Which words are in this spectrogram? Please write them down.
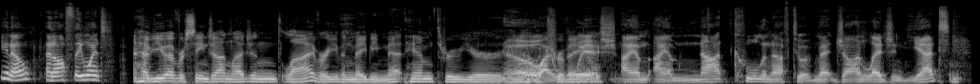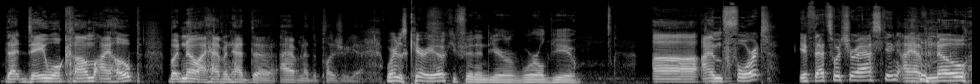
you know, and off they went. Have you ever seen John Legend live, or even maybe met him through your you No, know, I wish I am. I am not cool enough to have met John Legend yet. That day will come, I hope. But no, I haven't had the. I haven't had the pleasure yet. Where does karaoke fit into your worldview? Uh, I'm for it. If that's what you're asking, I have no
